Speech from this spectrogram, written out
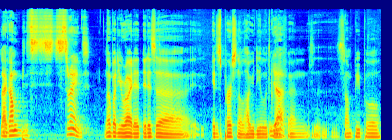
Like I'm. It's strange. No, but you're right. It, it is a it is personal how you deal with grief, Yeah. and uh, some people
